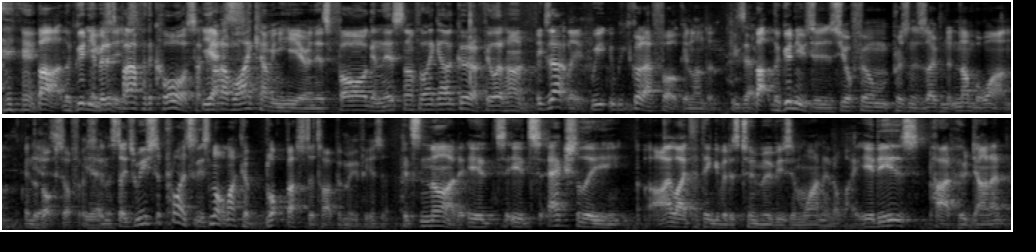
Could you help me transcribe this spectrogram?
but the good Yeah, news but it's is part of the course. I Yes. kind of like coming here, and there's fog and this, and I feel like, oh, good, I feel at home. Exactly. We, we got our fog in London. Exactly. But the good news is your film Prisoners has opened at number one in the Yes, box office yeah. in the States. Were you surprised? It's not like a blockbuster type of movie, is it? It's not. It's it's actually. I like to think of it as two movies in one in a way. It is part whodunit,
